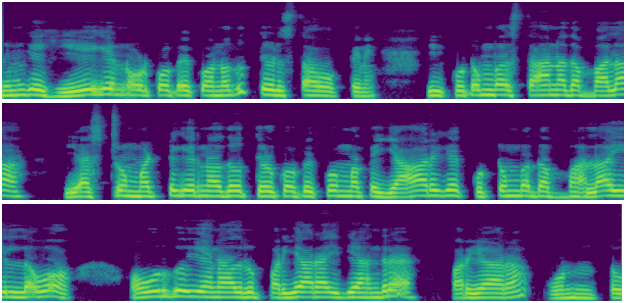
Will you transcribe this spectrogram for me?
ನಿಮಗೆ ಹೇಗೆ ನೋಡ್ಕೋಬೇಕು ಅನ್ನೋದು ತಿಳಿಸ್ತಾ ಹೋಗ್ತೀನಿ. ಈ ಕುಟುಂಬ ಸ್ಥಾನದ ಬಲ ಎಷ್ಟರ ಮಟ್ಟಿಗೆ ಅನ್ನೋದು ತಿಳ್ಕೊಬೇಕು ಮತ್ತೆ ಯಾರಿಗೆ ಕುಟುಂಬದ ಬಲ ಇಲ್ಲವೋ ಅವ್ರಿಗೂ ಏನಾದರೂ ಪರಿಹಾರ ಇದೆಯಾ ಅಂದ್ರೆ ಪರಿಹಾರ ಉಂಟು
